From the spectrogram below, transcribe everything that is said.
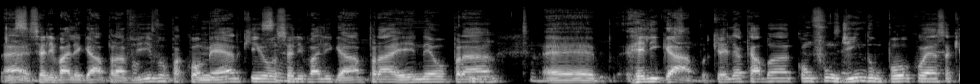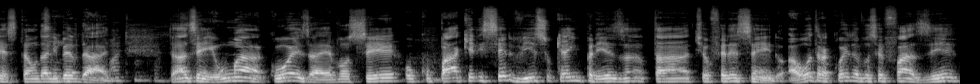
né, se ele vai ligar para Vivo, para Comerc, Sim. ou se ele vai ligar para Enel para uhum. é, religar, Sim. porque ele acaba confundindo Sim. um pouco essa questão da liberdade. Então, assim, uma coisa é você ocupar aquele serviço que a empresa está te oferecendo. A outra coisa é você fazer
